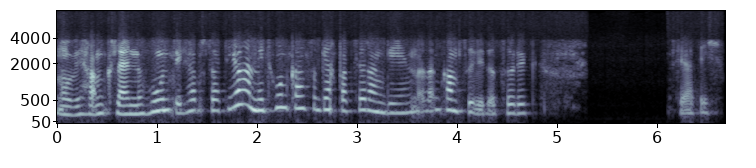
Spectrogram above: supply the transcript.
No, wir haben einen kleinen Hund. Ich habe gesagt, ja, mit Hund kannst du gerne spazieren gehen. Na, dann kommst du wieder zurück. Fertig.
